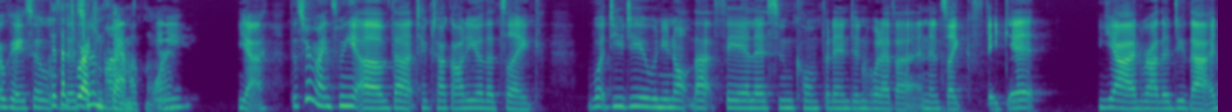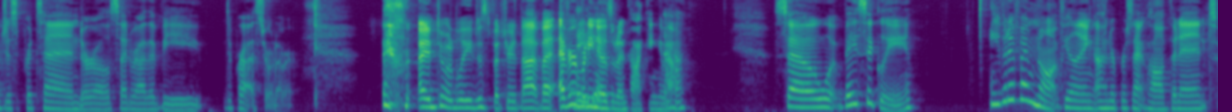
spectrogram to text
Okay, so 'Cause that's this where I can clam reminds up more. me- Yeah, this reminds me of that TikTok audio that's like, "What do you do when you're not that fearless and confident and whatever?" And then it's like, "Fake it." Yeah, I'd rather do that. I'd just pretend, or else I'd rather be depressed or whatever. I totally just butchered that, but everybody knows what I'm talking about. Uh-huh. So basically, even if I'm not feeling 100% confident,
